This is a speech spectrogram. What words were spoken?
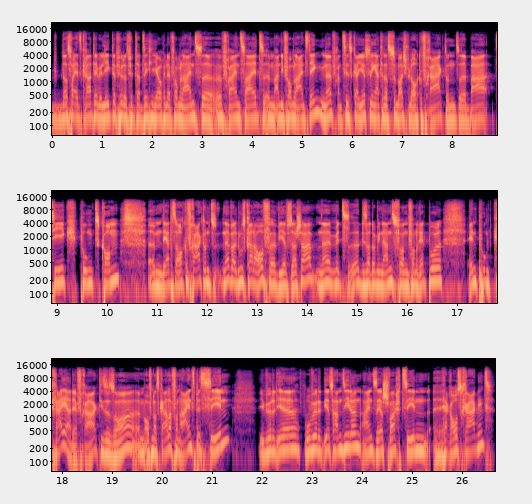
das war jetzt gerade der Beleg dafür, dass wir tatsächlich auch in der Formel 1 äh, freien Zeit ähm, an die Formel 1 denken. Ne? Franziska Jössling hatte das zum Beispiel auch gefragt und äh, bartek.com, ähm, der hat das auch gefragt. Und ne, weil du es gerade aufwirfst, Sascha, ne, mit äh, dieser Dominanz von, von Red Bull, N. Kreier, der fragt die Saison ähm, auf einer Skala von 1 bis 10 Wie würdet ihr, wo würdet ihr es ansiedeln? Eins sehr schwach, zehn äh, herausragend.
